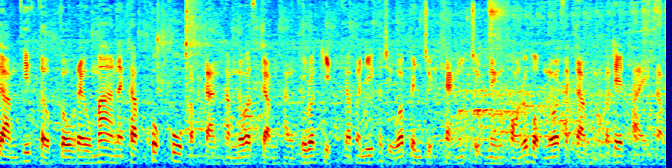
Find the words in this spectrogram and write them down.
กรรมที่เติบโตเร็วมากนะครับควบคู่กับการทำนวัตกรรมทางธุรกิจครับอันนี้ก็ถือว่าเป็นจุดแข็งจุดหนึ่งของระบบนวัตกรรมของประเทศไทยครับ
